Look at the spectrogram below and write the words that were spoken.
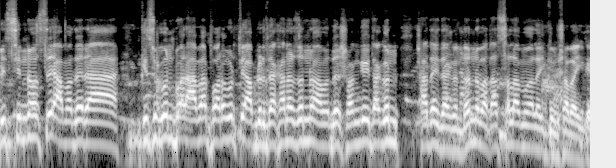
বিচ্ছিন্ন হচ্ছে। আমাদের কিছুক্ষণ পর আবার পরবর্তী আপডেট দেখানোর জন্য আমাদের সঙ্গেই থাকুন, সাথেই থাকুন। ধন্যবাদ, আসসালামু আলাইকুম সবাইকে।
